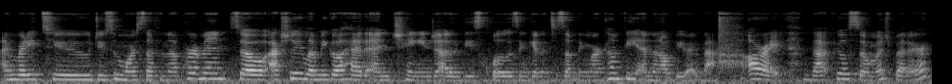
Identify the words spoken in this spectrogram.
I'm ready to do some more stuff in the apartment. So actually let me go ahead and change out of these clothes and get into something more comfy and then I'll be right back. All right, that feels so much better.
